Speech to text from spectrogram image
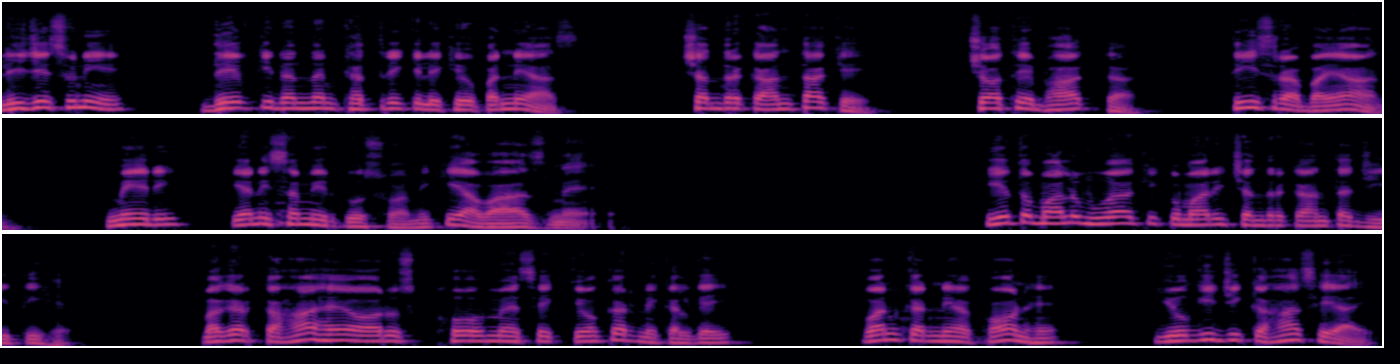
लीजिए सुनिए देवकी नंदन खत्री के लिखे उपन्यास, चंद्रकांता के चौथे भाग का तीसरा बयान, मेरी यानी समीर गोस्वामी की आवाज़ में। ये तो मालूम हुआ कि कुमारी चंद्रकांता जीती है, मगर कहाँ है और उस खोह में से क्यों कर निकल गई? वन कन्या कौन है? योगी जी कहाँ से आए?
